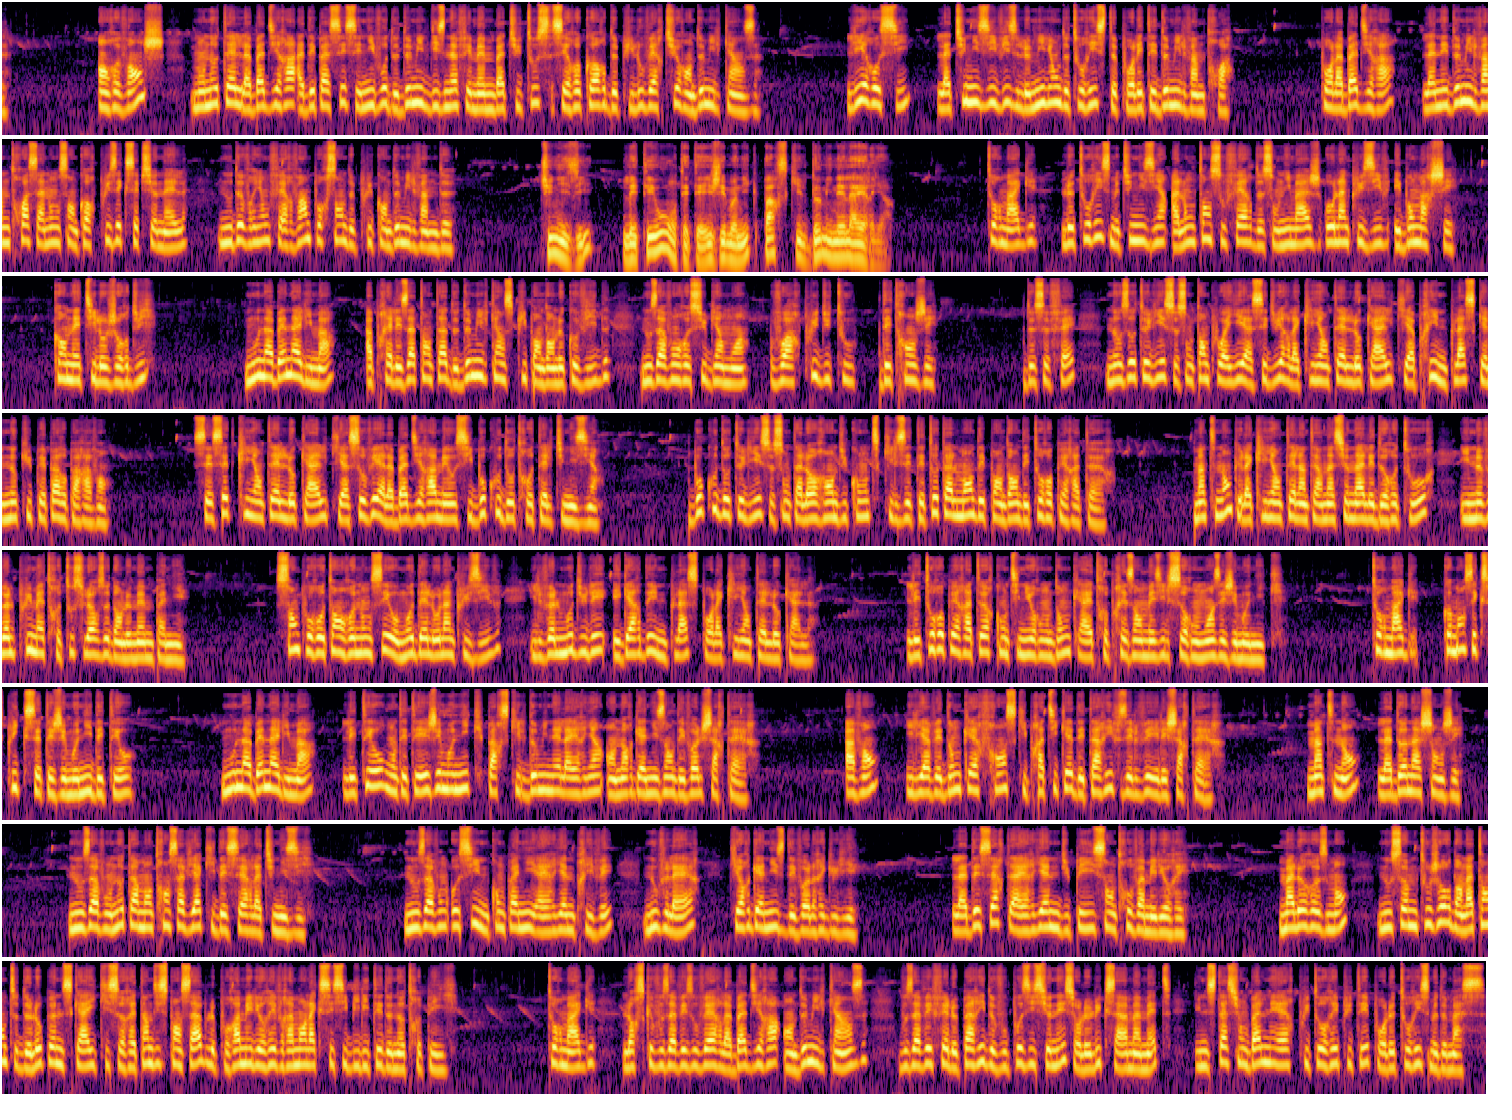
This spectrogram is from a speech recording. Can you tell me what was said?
En revanche, mon hôtel La Badira a dépassé ses niveaux de 2019 et même battu tous ses records depuis l'ouverture en 2015. Lire aussi, la Tunisie vise le million de touristes pour l'été 2023. Pour la Badira, l'année 2023 s'annonce encore plus exceptionnelle, nous devrions faire 20% de plus qu'en 2022. Tunisie, les Théo ont été hégémoniques parce qu'ils dominaient l'aérien. Tourmag, le tourisme tunisien a longtemps souffert de son image all inclusive et bon marché. Qu'en est-il aujourd'hui? Mouna Ben Alima, après les attentats de 2015 puis pendant le Covid, nous avons reçu bien moins, voire plus du tout, d'étrangers. De ce fait, nos hôteliers se sont employés à séduire la clientèle locale qui a pris une place qu'elle n'occupait pas auparavant. C'est cette clientèle locale qui a sauvé à la Badira mais aussi beaucoup d'autres hôtels tunisiens. Beaucoup d'hôteliers se sont alors rendus compte qu'ils étaient totalement dépendants des tours opérateurs. Maintenant que la clientèle internationale est de retour, ils ne veulent plus mettre tous leurs œufs dans le même panier. Sans pour autant renoncer au modèle all inclusive, ils veulent moduler et garder une place pour la clientèle locale. Les tours opérateurs continueront donc à être présents mais ils seront moins hégémoniques. Tourmag, comment s'explique cette hégémonie des Théo Mouna Ben Alima, les Théo ont été hégémoniques parce qu'ils dominaient l'aérien en organisant des vols charters. Avant, il y avait donc Air France qui pratiquait des tarifs élevés et les charters. Maintenant, la donne a changé. Nous avons notamment Transavia qui dessert la Tunisie. Nous avons aussi une compagnie aérienne privée, Nouvelle Air, qui organise des vols réguliers. La desserte aérienne du pays s'en trouve améliorée. Malheureusement, nous sommes toujours dans l'attente de l'Open Sky qui serait indispensable pour améliorer vraiment l'accessibilité de notre pays. Tourmag, lorsque vous avez ouvert la Badira en 2015, vous avez fait le pari de vous positionner sur le luxe à Hammamet, une station balnéaire plutôt réputée pour le tourisme de masse.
